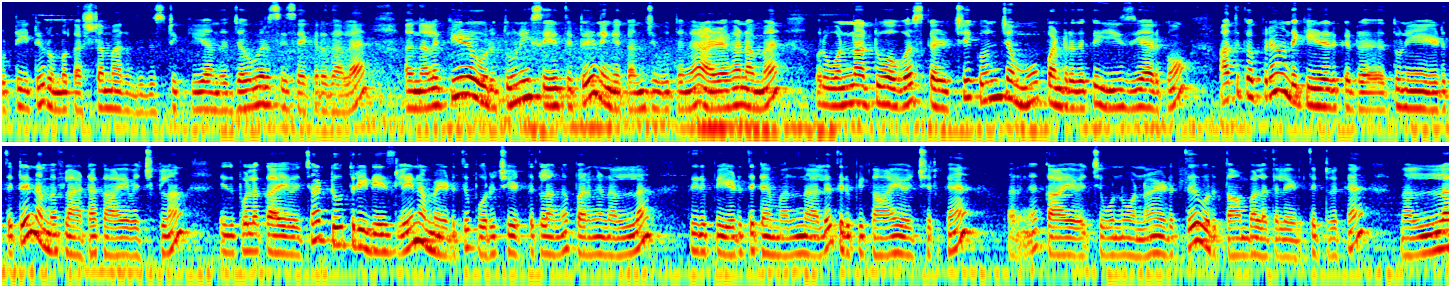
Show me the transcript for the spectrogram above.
ஒட்டிட்டு ரொம்ப கஷ்டமாக இருந்தது ஸ்டிக்கி அந்த ஜவ்வரிசி சேர்க்குறதால. அதனால் கீழே ஒரு துணி சேர்த்துட்டு நீங்கள் கஞ்சி ஊற்றுங்க அழகாக நம்ம ஒரு ஒன் ஆர் டூ ஹவர்ஸ் கழித்து கொஞ்சம் மூவ் பண்ணுறதுக்கு ஈஸியாக இருக்கும். அதுக்கப்புறம் அந்த கீழே இருக்கிற துணியை எடுத்துகிட்டு நம்ம ஃப்ளாட்டாக காய வச்சுக்கலாம். இது போல் காய வச்சா டூ த்ரீ டேஸ்லேயே நம்ம எடுத்து பொறிச்சு எடுத்துக்கலாங்க. பாருங்கள் நல்லா திருப்பி எடுத்துட்டேன். மறுநாள் திருப்பி காய வச்சுருக்கேன். பாருங்கள் காய வச்சு ஒன்று ஒன்றா எடுத்து ஒரு தாம்பாளத்தில் எடுத்துகிட்ருக்கேன் நல்லா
